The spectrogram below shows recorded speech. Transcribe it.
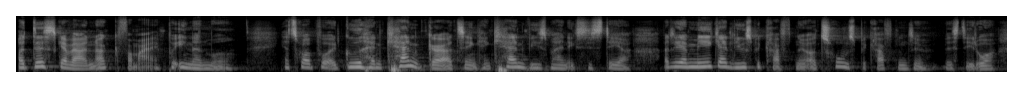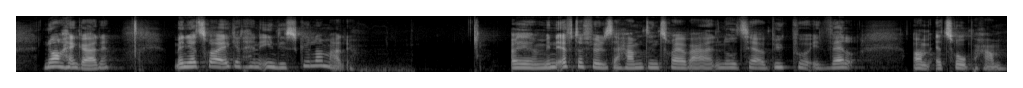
Og det skal være nok for mig på en eller anden måde. Jeg tror på, at Gud han kan gøre ting. Han kan vise mig, at han eksisterer. Og det er mega livsbekræftende og trosbekræftende, hvis det er et ord, når han gør det. Men jeg tror ikke, at han egentlig skylder mig det. Og øh, min efterfølgelse af ham, den tror jeg var nødt til at bygge på et valg om at tro på ham.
